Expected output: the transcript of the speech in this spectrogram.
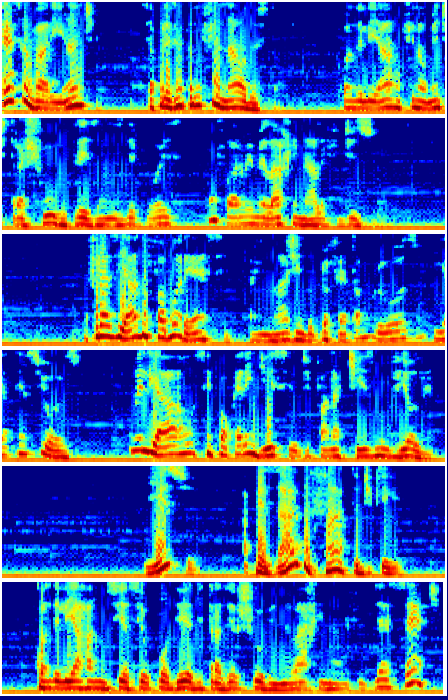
Essa variante se apresenta no final da história, quando Eliarro finalmente traz chuva três anos depois, conforme Melachim Aleph 18. O fraseado favorece a imagem do profeta amoroso e atencioso, um Eliarro sem qualquer indício de fanatismo violento. Isso, apesar do fato de que, quando Eliarro anuncia seu poder de trazer chuva em Melachim Aleph 17,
